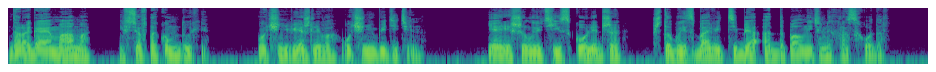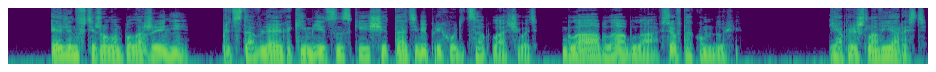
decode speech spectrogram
«Дорогая мама» и все в таком духе. Очень вежливо, очень убедительно. Я решил уйти из колледжа, чтобы избавить тебя от дополнительных расходов. Эллен в тяжелом положении. Представляю, какие медицинские счета тебе приходится оплачивать. Бла-бла-бла, все в таком духе. Я пришла в ярость.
